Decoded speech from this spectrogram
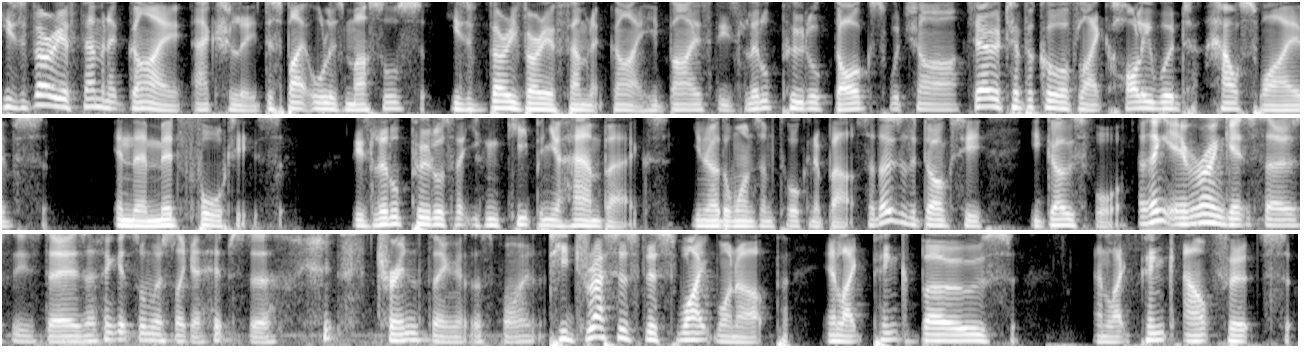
He's a very effeminate guy, actually, despite all his muscles. He's a very, very effeminate guy. He buys these little poodle dogs, which are stereotypical of like Hollywood housewives in their mid 40s. These little poodles that you can keep in your handbags. You know the ones I'm talking about. So those are the dogs he, he goes for. I think everyone gets those these days. I think it's almost like a hipster trend thing at this point. He dresses this white one up in like pink bows and like pink outfits.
